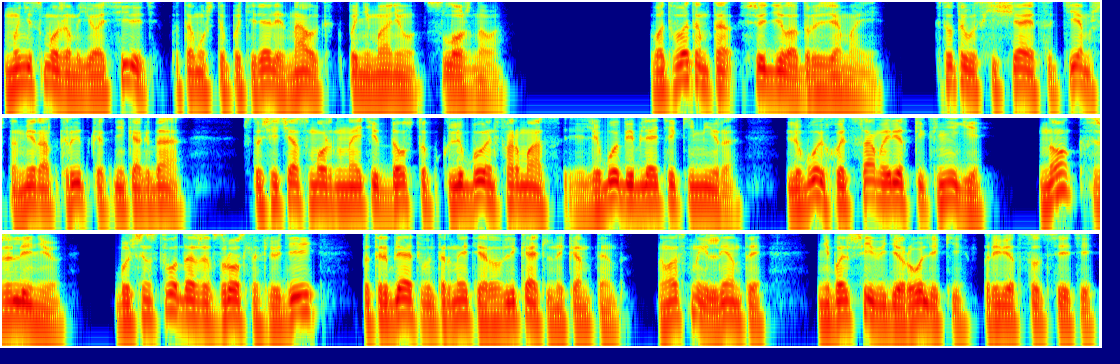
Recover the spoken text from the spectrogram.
Мы не сможем ее осилить, потому что потеряли навык к пониманию сложного. Вот в этом-то все дело, друзья мои. Кто-то восхищается тем, что мир открыт как никогда, что сейчас можно найти доступ к любой информации, любой библиотеке мира, любой хоть самой редкой книге. Но, к сожалению, большинство даже взрослых людей потребляют в интернете развлекательный контент, новостные ленты, небольшие видеоролики, привет соцсети,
